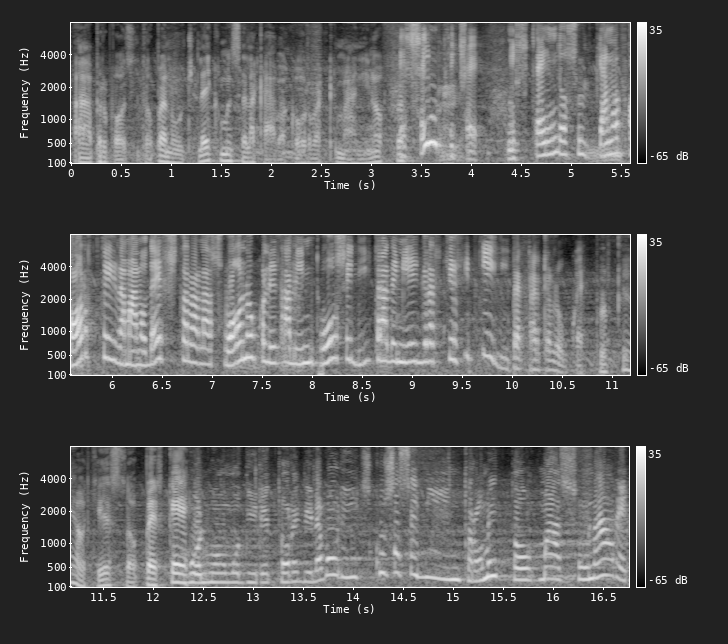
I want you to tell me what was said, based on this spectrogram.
A proposito, Panucci, lei come se la cava con Rachmaninov? È semplice, mi stendo sul pianoforte la mano destra la suono con le talentuose dita dei miei graziosi piedi, per tanto lunque. Perché ho chiesto? Perché? Buon uomo direttore dei lavori, scusa se mi intrometto, ma a suonare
